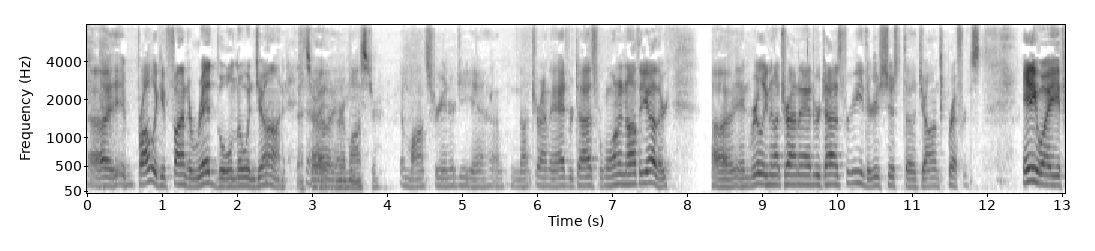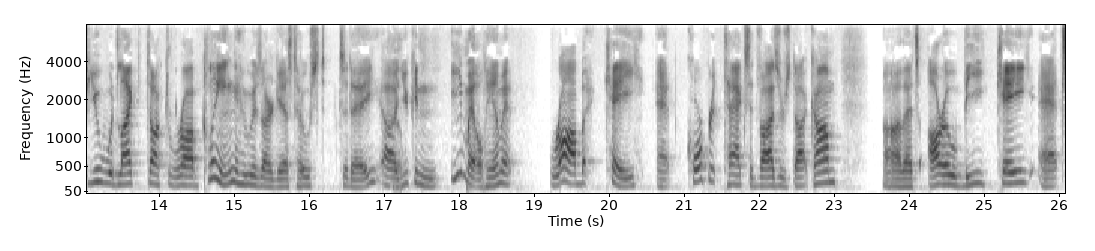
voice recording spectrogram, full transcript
Uh, it probably could find a Red Bull knowing John. That's right, Uh, or a monster. A Monster Energy. Yeah, I'm not trying to advertise for one and not the other, uh, and really not trying to advertise for either. It's just uh, John's preference. Anyway, if you would like to talk to Rob Kling, who is our guest host today, uh, you can email him at robk at corporatetaxadvisors.com. Uh, that's R O B K at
